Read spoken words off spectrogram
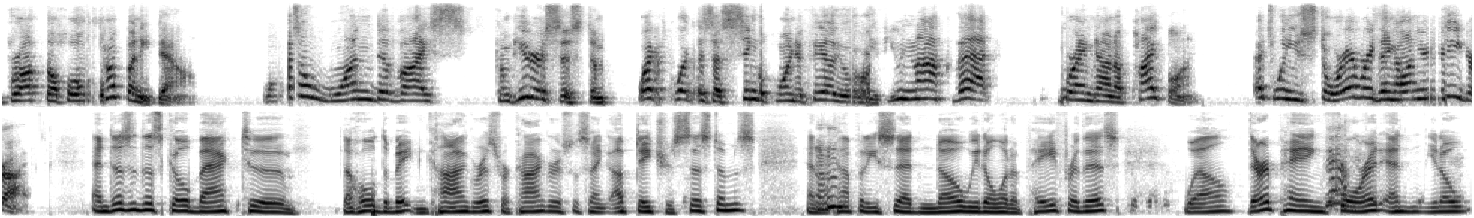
brought the whole company down. What's a one device computer system? What, what is a single point of failure? If you knock that, bring down a pipeline. That's when you store everything on your D drive. And doesn't this go back to the whole debate in Congress where Congress was saying update your systems and mm-hmm. the company said no, we don't want to pay for this. Well, they're paying yeah. for it and you know,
